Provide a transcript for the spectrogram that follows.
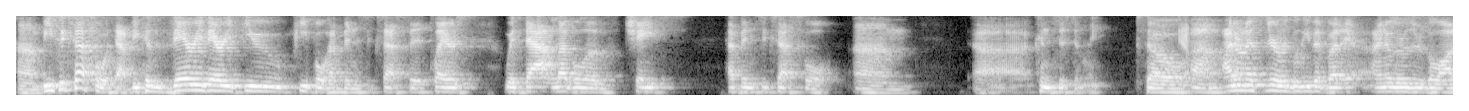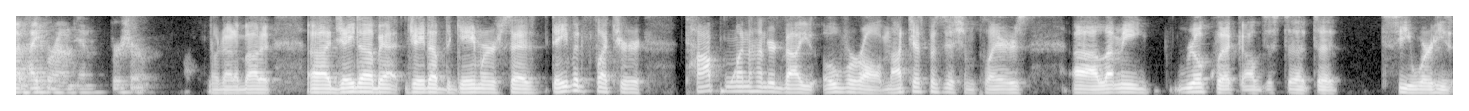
um, be successful with that because very very few people have been successful. Players with that level of chase have been successful um, uh, consistently. So um, i don't necessarily believe it but i know there's a lot of hype around him for sure. No doubt about it. Uh, j-dub at j-dub the gamer says david fletcher top 100 value overall not just position players. Uh, let me real quick, I'll just to, to see where he's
